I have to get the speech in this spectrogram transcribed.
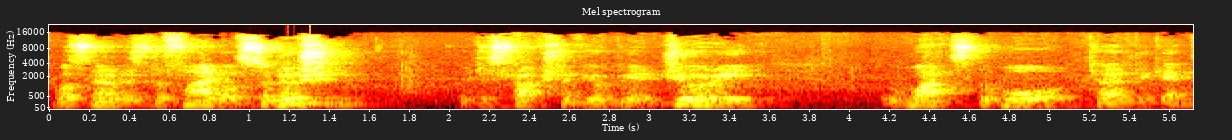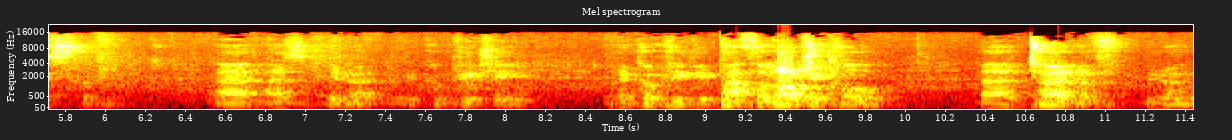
what's known as the final solution, the destruction of European Jewry, once the war turned against them, uh, as you know, completely in a completely pathological uh, turn of you know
